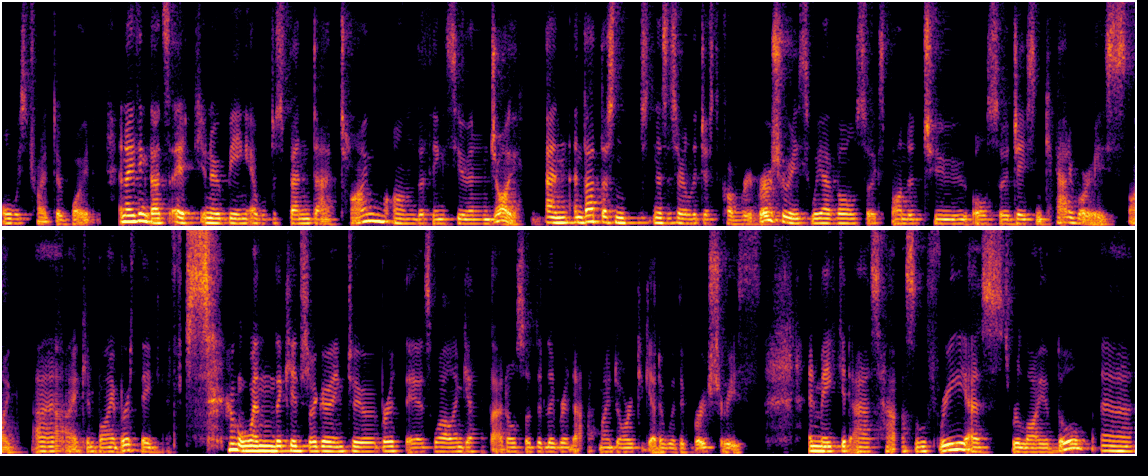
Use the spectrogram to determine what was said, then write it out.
always tried to avoid. And I think that's it. You know, being able to spend that time on the things you enjoy. And, and that doesn't necessarily just cover groceries. We have also expanded to also adjacent categories. Like I, I can buy birthday gifts when the kids are going to a birthday as well and get that also delivered at my door together with the groceries and make it as hassle free as reliable uh,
